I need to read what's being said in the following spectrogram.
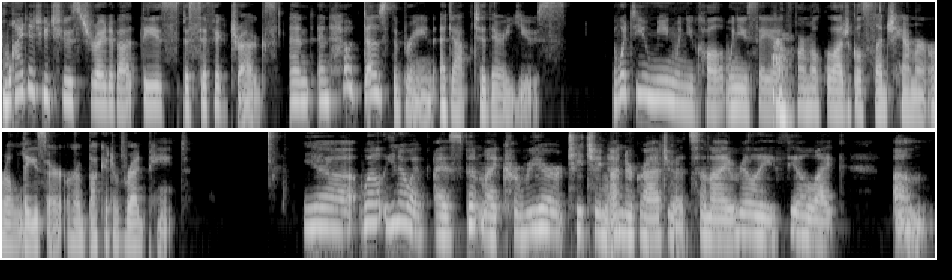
why did you choose to write about these specific drugs, and and how does the brain adapt to their use? What do you mean when you call when you say a pharmacological sledgehammer or a laser or a bucket of red paint? Yeah, well, you know, I, I spent my career teaching undergraduates, and I really feel like um,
